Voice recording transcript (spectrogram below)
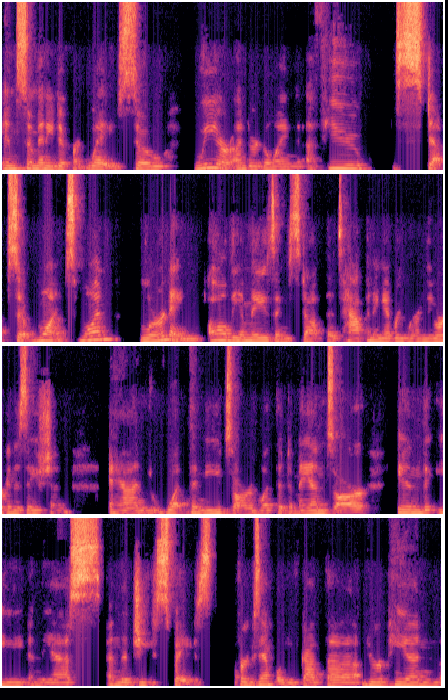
in so many different ways. So we are undergoing a few steps at once. One, learning all the amazing stuff that's happening everywhere in the organization and what the needs are and what the demands are in the E and the S and the G space. For example, you've got the European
